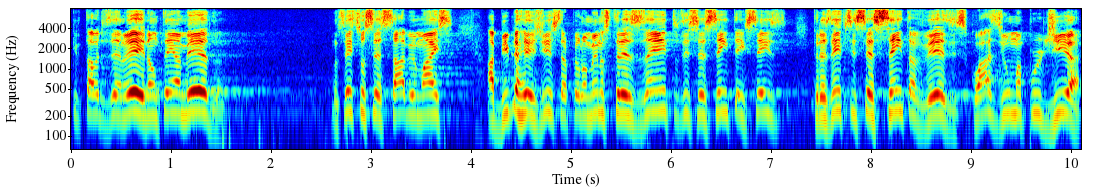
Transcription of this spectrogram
Ele estava dizendo, ei, não tenha medo. Não sei se você sabe, mas a Bíblia registra pelo menos 366, 360 vezes, quase uma por dia,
